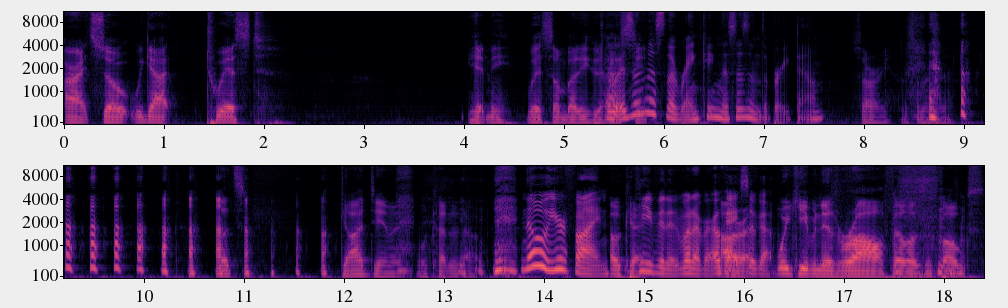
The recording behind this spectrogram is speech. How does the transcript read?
All right so we got twist hit me with somebody who has oh isn't seen this the ranking this isn't the breakdown Sorry, that's what I meant. Let's. God damn it, we'll cut it out. no you're fine Okay. keep it in whatever okay All so go We're keeping this raw, fellas and folks.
